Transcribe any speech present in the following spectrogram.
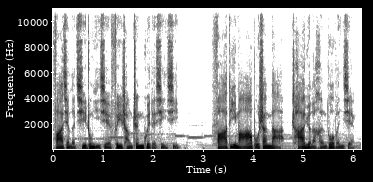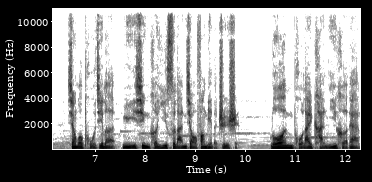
发现了其中一些非常珍贵的信息。法蒂玛·阿布山娜查阅了很多文献，向我普及了女性和伊斯兰教方面的知识。罗恩·普莱坎尼和 M.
